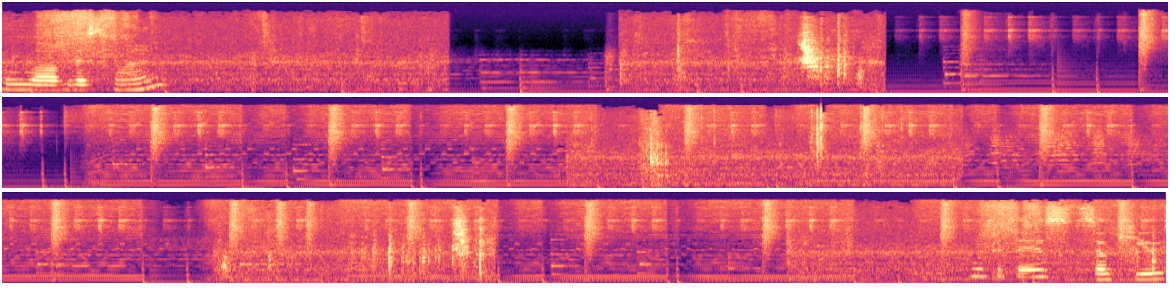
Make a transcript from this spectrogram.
Love this one. Look at this, so cute.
